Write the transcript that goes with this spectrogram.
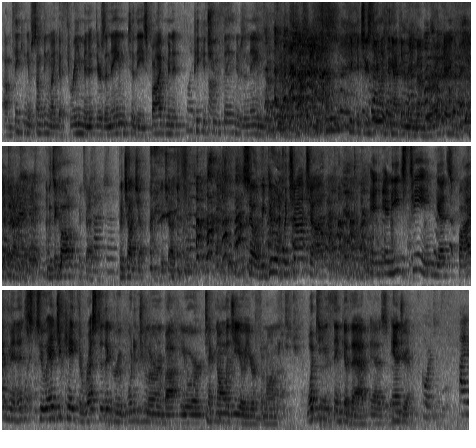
I'm thinking of something like a three minute, there's a name to these five minute Pikachu thing, there's a name. Pikachu's the only thing I can remember, okay? What's it called? Pachacha. Pachacha. Pachacha. So we do a pachacha, and, and each team gets five minutes to educate the rest of the group. What did you learn about your technology or your phenomena? What do you think of that as, Andrea? Gorgeous. I,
